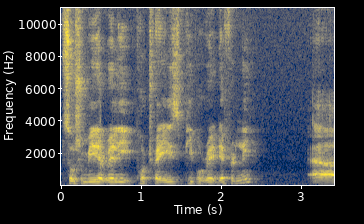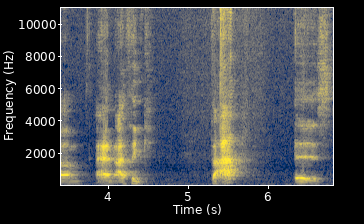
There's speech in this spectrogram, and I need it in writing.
social media really portrays people really differently? Um, and I think that is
